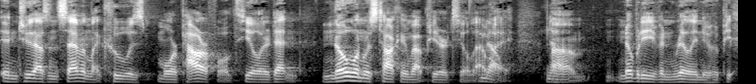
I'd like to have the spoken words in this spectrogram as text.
in 2007, like who was more powerful, Thiel or Denton, no one was talking about Peter Thiel that No, way. no. Um, nobody even really knew who Peter,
